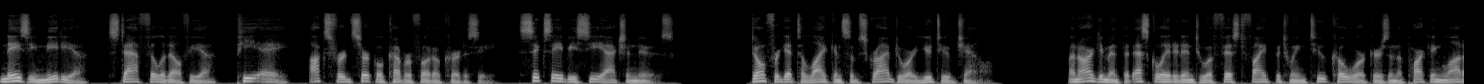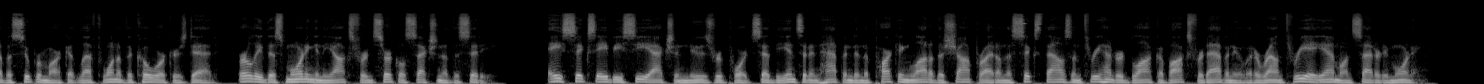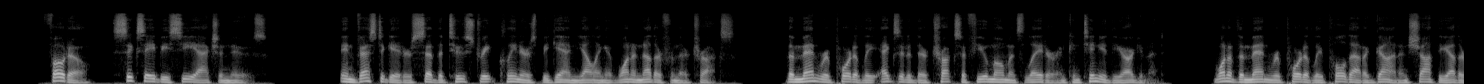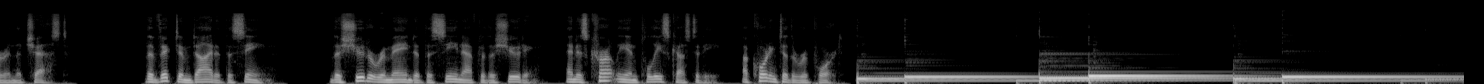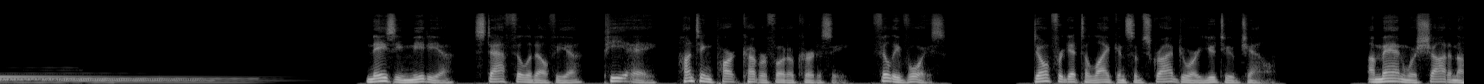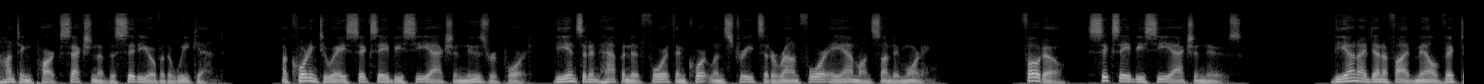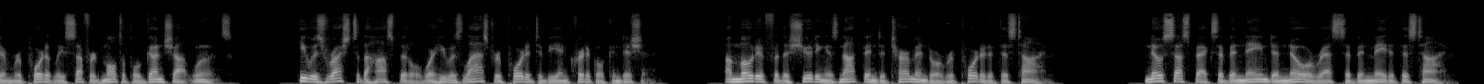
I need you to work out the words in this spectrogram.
Nazi Media, Staff Philadelphia, PA, Oxford Circle cover photo courtesy, 6 ABC Action News. Don't forget to like and subscribe to our YouTube channel. An argument that escalated into a fist fight between two co-workers in the parking lot of a supermarket left one of the co-workers dead, early this morning in the Oxford Circle section of the city. A6 ABC Action News report said the incident happened in the parking lot of the ShopRite on the 6300 block of Oxford Avenue at around 3 a.m. on Saturday morning. Photo 6 ABC Action News. Investigators said the two street cleaners began yelling at one another from their trucks. The men reportedly exited their trucks a few moments later and continued the argument. One of the men reportedly pulled out a gun and shot the other in the chest. The victim died at the scene. The shooter remained at the scene after the shooting, and is currently in police custody, according to the report. Nazi Media, Staff Philadelphia, PA, Hunting Park cover photo courtesy, Philly Voice. Don't forget to like and subscribe to our YouTube channel. A man was shot in the Hunting Park section of the city over the weekend. According to A6 ABC Action News report, the incident happened at 4th and Courtland Streets at around 4 a.m. on Sunday morning. Photo 6 ABC Action News. The unidentified male victim reportedly suffered multiple gunshot wounds. He was rushed to the hospital where he was last reported to be in critical condition. A motive for the shooting has not been determined or reported at this time. No suspects have been named and no arrests have been made at this time.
